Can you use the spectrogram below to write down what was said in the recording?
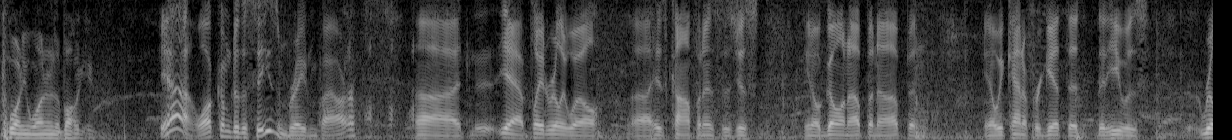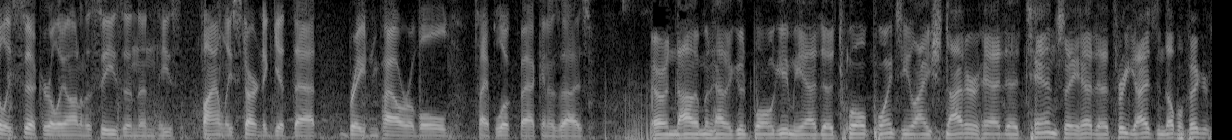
21 in the ballgame. Yeah, welcome to the season, Braden Power. Uh, yeah, played really well. Uh, his confidence is just, you know, going up and up, and you know we kind of forget that that he was really sick early on in the season, and he's finally starting to get that Braden Power of old type look back in his eyes. Aaron Nodeman had a good ball game. He had uh, 12 points. Eli Schneider had uh, 10, so he had uh, three guys in double figures.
